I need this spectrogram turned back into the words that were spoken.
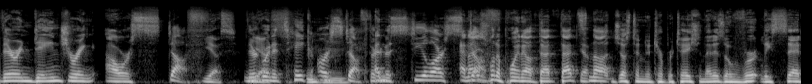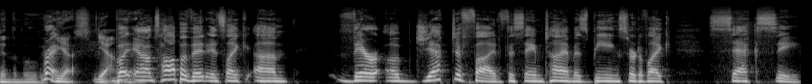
they're endangering our stuff. Yes. They're going to Yes. take our mm-hmm. stuff. They're And- going to steal our stuff. And I just want to point out that that's not just an interpretation. That is overtly said in the movie. Right. Yes. Yeah. But on top of it, it's like um, they're objectified at the same time as being sort of like sexy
